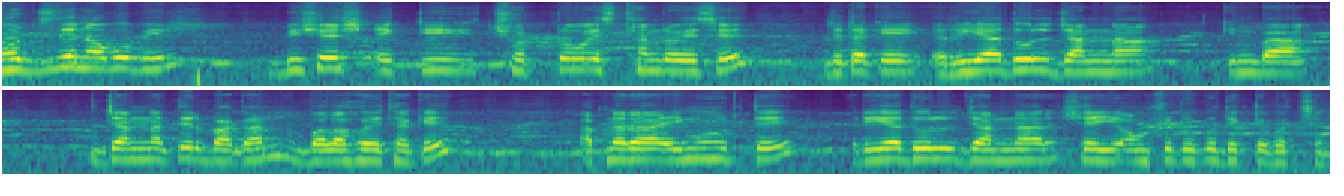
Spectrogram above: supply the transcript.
মসজিদে নববীর বিশেষ একটি ছোট্ট স্থান রয়েছে, যেটাকে রিয়াদুল জান্না কিংবা জান্নাতের বাগান বলা হয়ে থাকে। আপনারা এই মুহূর্তে রিয়াদুল জান্নার সেই অংশটুকু দেখতে পাচ্ছেন।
